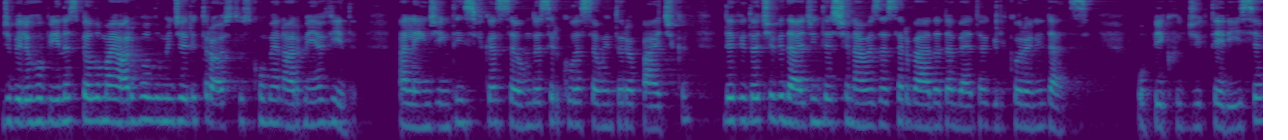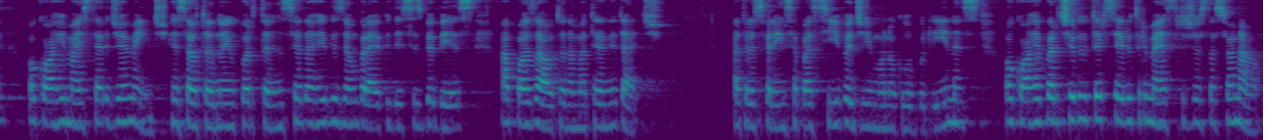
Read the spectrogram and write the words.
de bilirrubinas pelo maior volume de eritrócitos com menor meia-vida, além de intensificação da circulação enteropática devido à atividade intestinal exacerbada da beta-glicuronidase. O pico de icterícia ocorre mais tardiamente, ressaltando a importância da revisão breve desses bebês após a alta da maternidade. A transferência passiva de imunoglobulinas ocorre a partir do terceiro trimestre gestacional,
